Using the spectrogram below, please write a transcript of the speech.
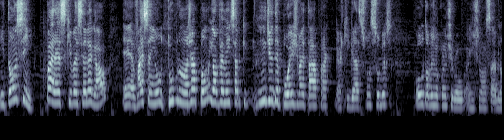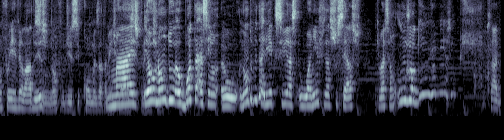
Então, assim, parece que vai ser legal. É, vai sair em outubro no Japão e, obviamente, sabe que um dia depois vai estar pra aqui graças aos fansubers. Ou talvez no Crunchyroll, a gente não sabe, não foi revelado isso. Sim, não disse como exatamente. Mas eu não du eu botar assim, eu, eu não duvidaria que se o anime fizesse sucesso, que vai ser um joguinho, um joguinho assim, sabe?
